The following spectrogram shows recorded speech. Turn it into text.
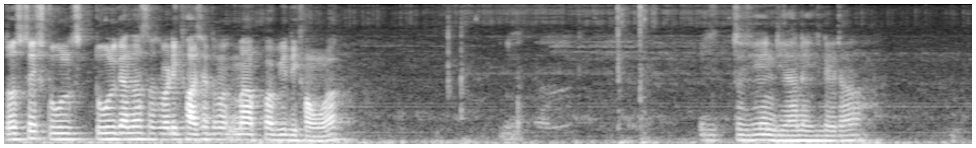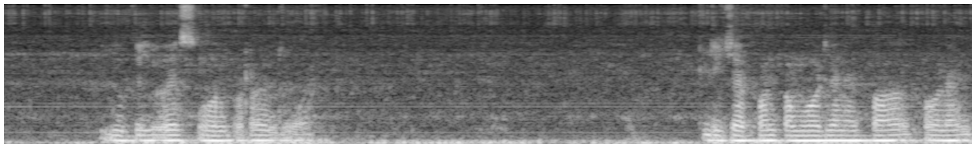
दोस्तों, इस टूल टूल के अंदर सबसे बड़ी खासियत तो मैं आपको अभी दिखाऊँगा। तो ये इंडिया नहीं ले रहा। UK US India. Japan Cambodia Nepal, Poland.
